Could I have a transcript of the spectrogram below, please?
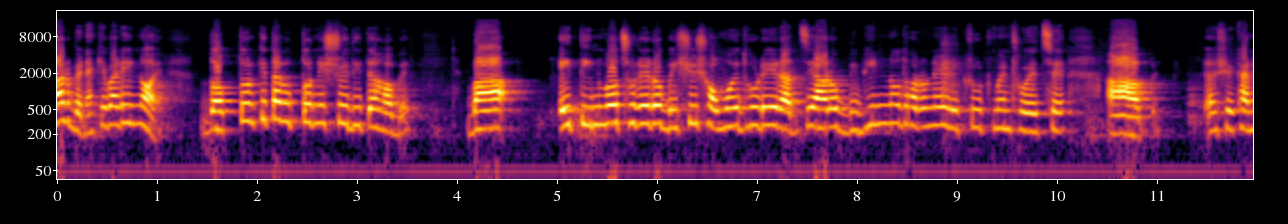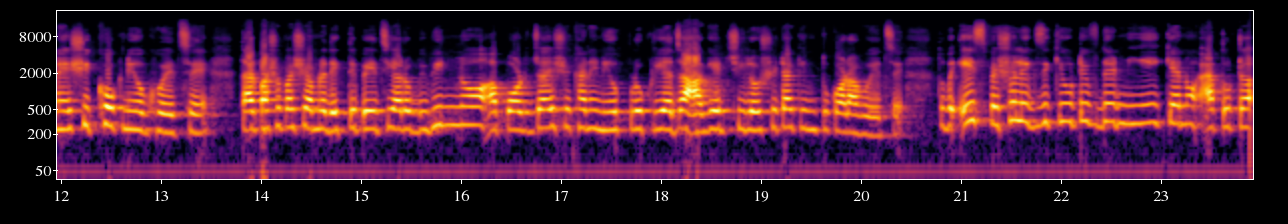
পারবেন? একেবারেই নয়। দপ্তরকে তার উত্তর নিশ্চয়ই দিতে হবে। বা এই তিন বছরেরও বেশি সময় ধরে রাজ্যে আরও বিভিন্ন ধরনের রিক্রুটমেন্ট হয়েছে। সেখানে শিক্ষক নিয়োগ হয়েছে। তার পাশাপাশি আমরা দেখতে পেয়েছি আরও বিভিন্ন পর্যায়ে সেখানে নিয়োগ প্রক্রিয়া যা আগের ছিল সেটা কিন্তু করা হয়েছে। তবে এই স্পেশাল এক্সিকিউটিভদের নিয়েই কেন এতটা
